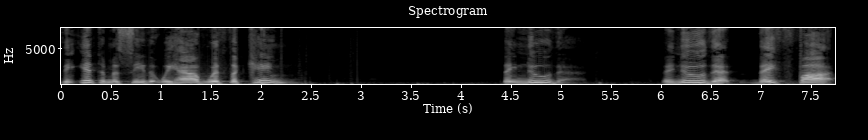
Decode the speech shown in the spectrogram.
the intimacy that we have with the king. They knew that. They knew that they fought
